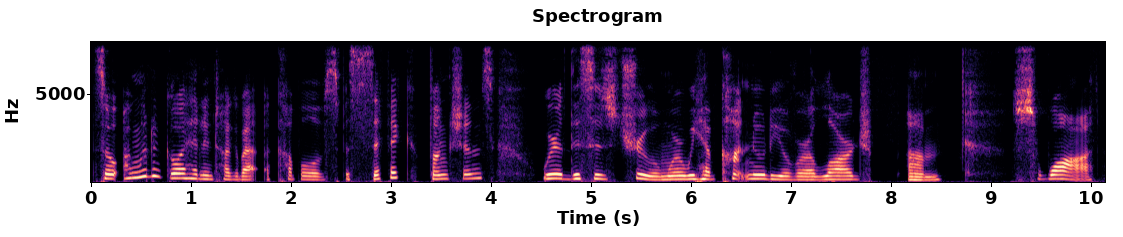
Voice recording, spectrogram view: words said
so I'm going to go ahead and talk about a couple of specific functions where this is true and where we have continuity over a large um, swath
